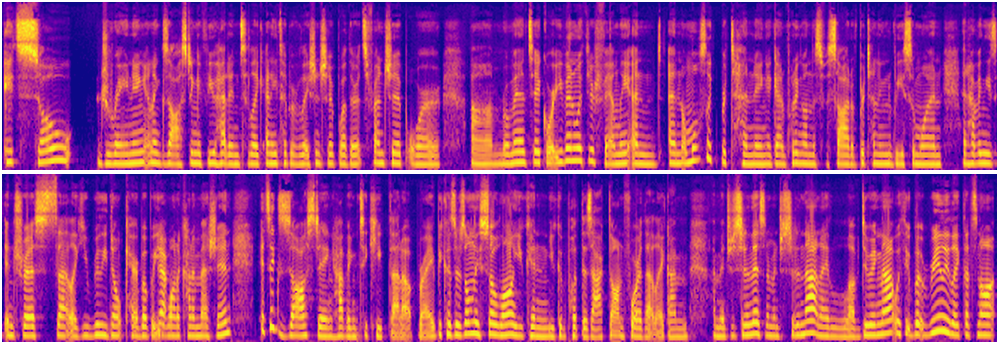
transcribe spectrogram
it's so draining and exhausting if you head into like any type of relationship whether it's friendship or um, romantic or even with your family and and almost like pretending again putting on this facade of pretending to be someone and having these interests that like you really don't care about but Yep. you want to kind of mesh in it's exhausting having to keep that up right because there's only so long you can you can put this act on for that like i'm i'm interested in this and i'm interested in that and i love doing that with you but really like that's not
